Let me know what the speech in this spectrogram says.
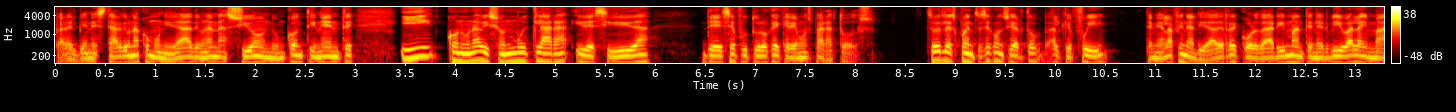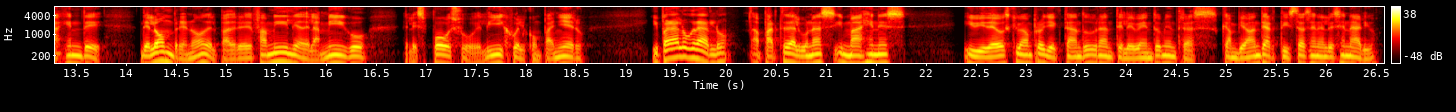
para el bienestar de una comunidad, de una nación, de un continente, y con una visión muy clara y decidida de ese futuro que queremos para todos. Entonces les cuento, ese concierto al que fui tenía la finalidad de recordar y mantener viva la imagen de, del hombre, ¿no? del padre de familia, del amigo, el esposo, el hijo, el compañero. Y para lograrlo, aparte de algunas imágenes y videos que iban proyectando durante el evento mientras cambiaban de artistas en el escenario,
